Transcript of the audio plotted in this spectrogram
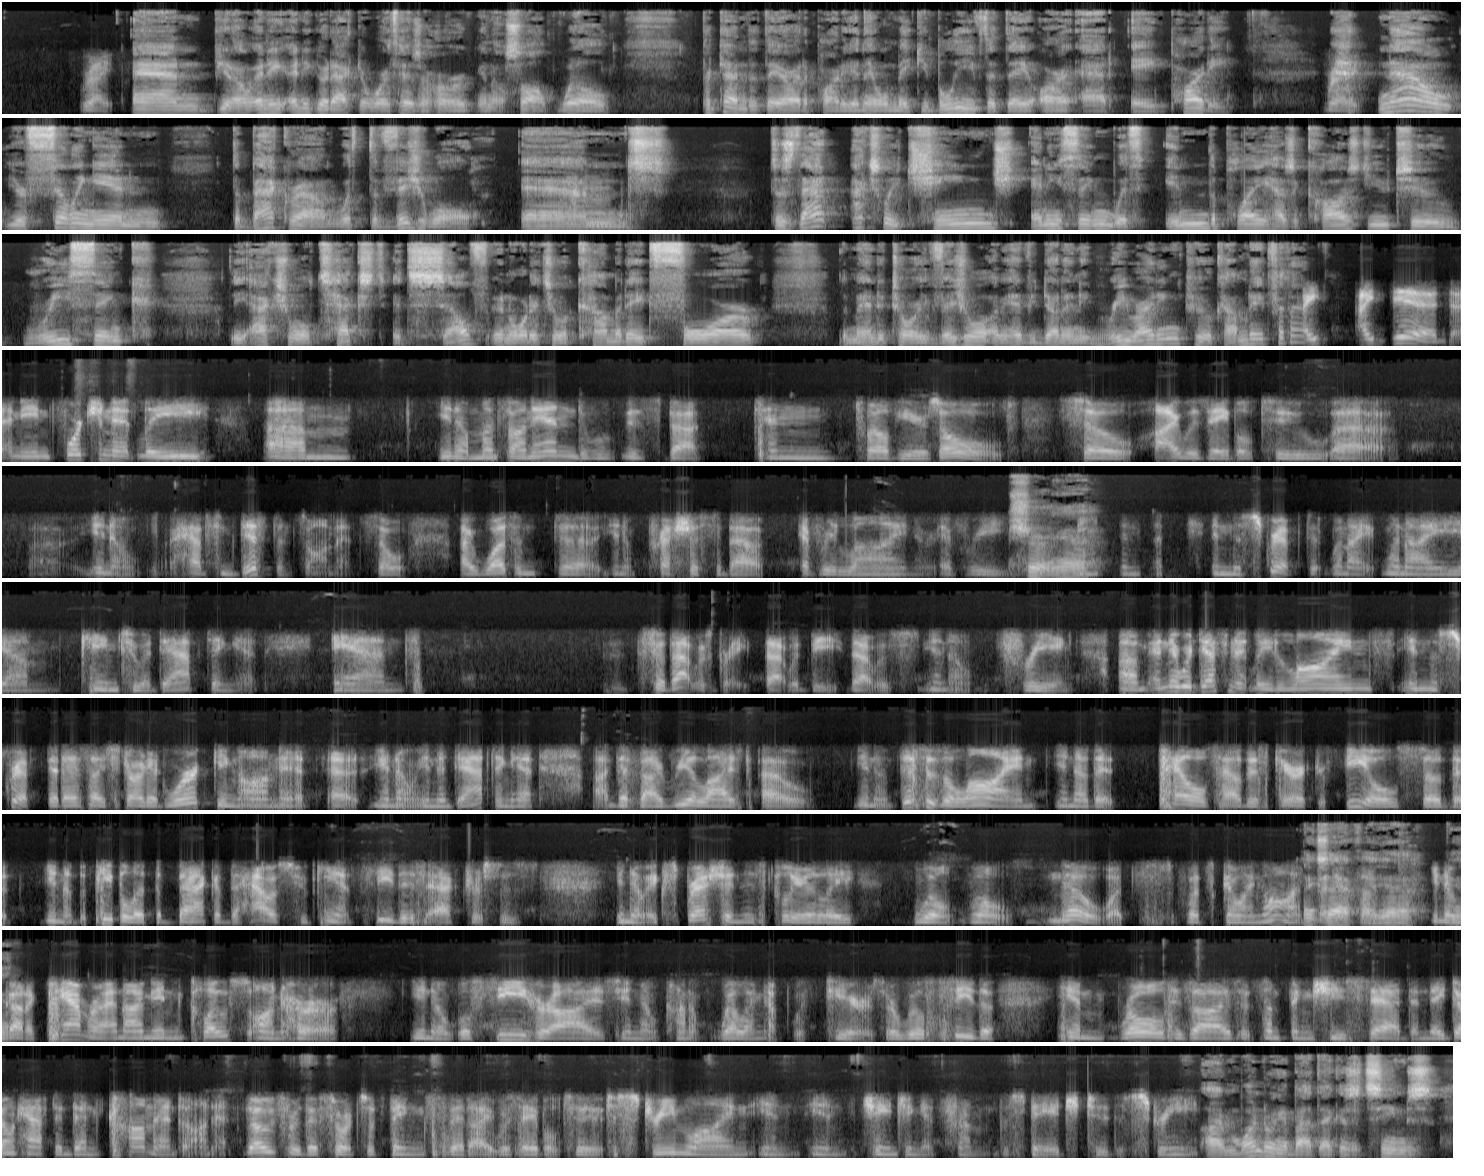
Right. And you know, any any good actor worth his or her you know salt will pretend that they are at a party, and they will make you believe that they are at a party. Right. Now you're filling in the background with the visual and. Mm-hmm does that actually change anything within the play? Has it caused you to rethink the actual text itself in order to accommodate for the mandatory visual? I mean, have you done any rewriting to accommodate for that? I, I did. I mean, fortunately, um, you know, Months on End is about 10, 12 years old. So I was able to uh, you know have some distance on it. So I wasn't uh, you know precious about every line or every sure yeah. in the, in the script when I when I um, came to adapting it, and so that was great. That would be that was you know freeing. Um, and there were definitely lines in the script that, as I started working on it, uh, you know, in adapting it, uh, that I realized, oh, you know, this is a line, you know, that tells how this character feels so that you know the people at the back of the house who can't see this actress's you know expression is clearly will will know what's what's going on exactly yeah you know yeah. got a camera and i'm in close on her you know we'll see her eyes you know kind of welling up with tears or we'll see the him roll his eyes at something she said and they don't have to then comment on it. Those were the sorts of things that I was able to, to streamline in, in changing it from the stage to the screen. I'm wondering about that because it seems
